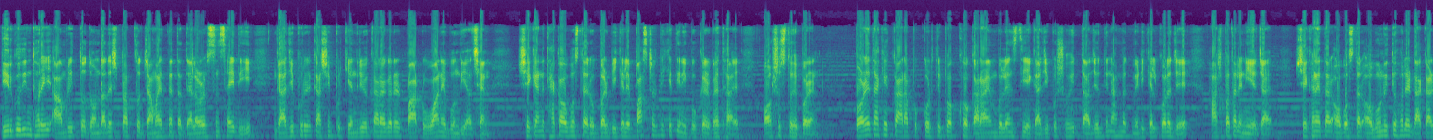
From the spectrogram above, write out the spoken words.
দীর্ঘদিন ধরেই আমৃত্য দণ্ডাদেশপ্রাপ্ত জামায়াত নেতা দেলার হোসেন সাইদি গাজীপুরের কাশিমপুর কেন্দ্রীয় কারাগারের পার্ট ওয়ানে বন্দী আছেন। সেখানে থাকা অবস্থায় রোববার বিকেলে পাঁচটার দিকে তিনি বুকের ব্যথায় অসুস্থ হয়ে পড়েন। পরে তাকে কারা কর্তৃপক্ষ, কারা অ্যাম্বুলেন্স দিয়ে গাজীপুর শহীদ তাজউদ্দিন আহমেদ মেডিকেল কলেজে হাসপাতালে নিয়ে যায়। সেখানে তার অবস্থার অবনতি হলে ঢাকার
